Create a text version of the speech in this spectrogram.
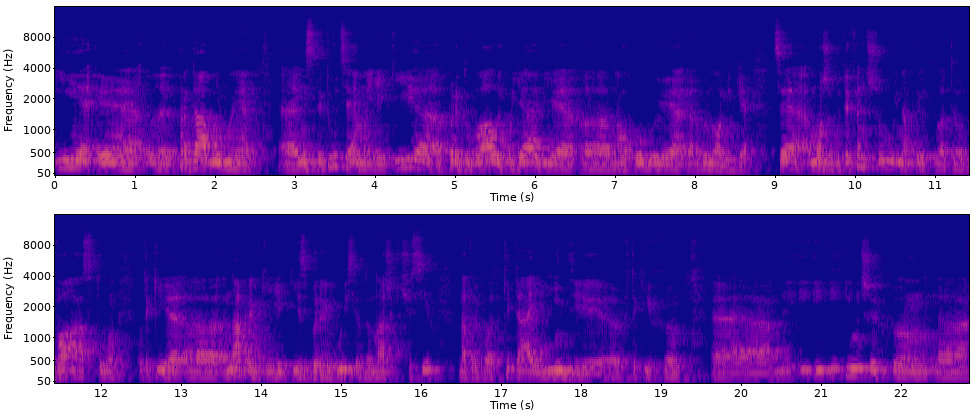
і прадавніми інституціями, які передували появі наукової ергономіки. Це може бути феншуй, наприклад, васту, такі напрямки, які збереглися до наших часів, наприклад, в Китаї, Індії, е, в таких е, і, і, інших ем, е,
